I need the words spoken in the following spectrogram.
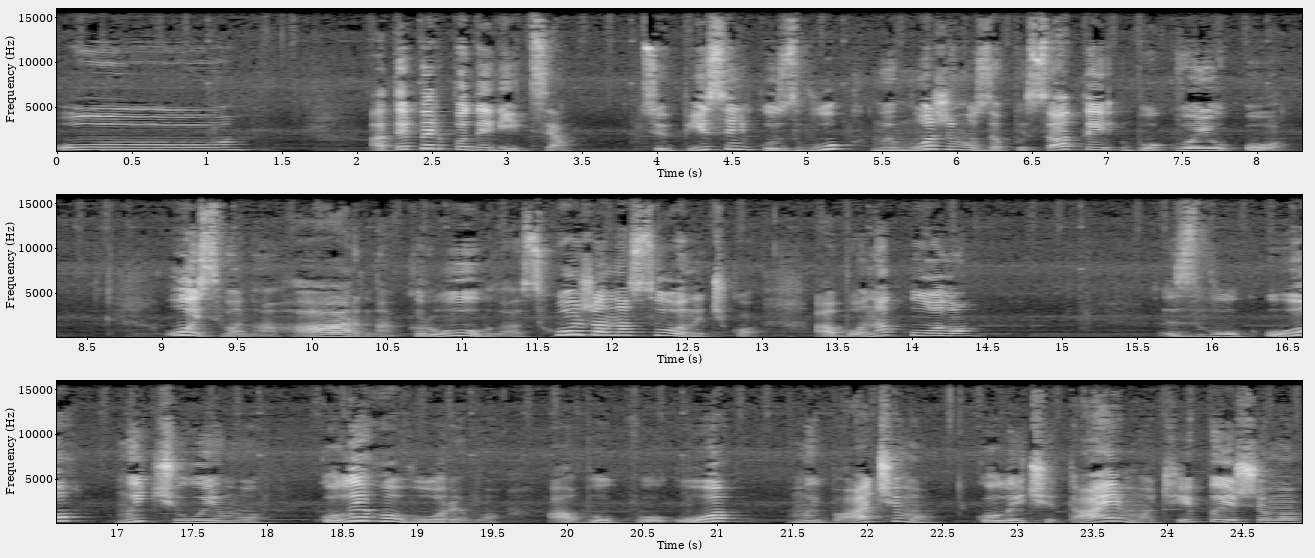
О. А тепер подивіться, цю пісеньку звук ми можемо записати буквою О. Ось вона гарна, кругла, схожа на сонечко або на коло. Звук О ми чуємо, коли говоримо, а букву О ми бачимо, коли читаємо чи пишемо.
